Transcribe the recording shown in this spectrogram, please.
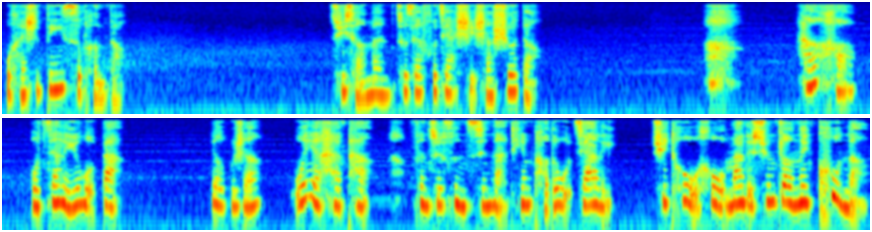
我还是第一次碰到。曲小曼坐在副驾驶上说道：“啊，还好，我家里有我爸，要不然我也害怕犯罪分子哪天跑到我家里去偷我和我妈的胸罩内裤呢。”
